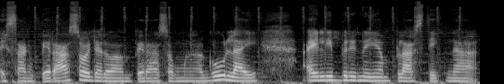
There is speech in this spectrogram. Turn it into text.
isang piraso or dalawang pirasong mga gulay, ay libre na yung plastic na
